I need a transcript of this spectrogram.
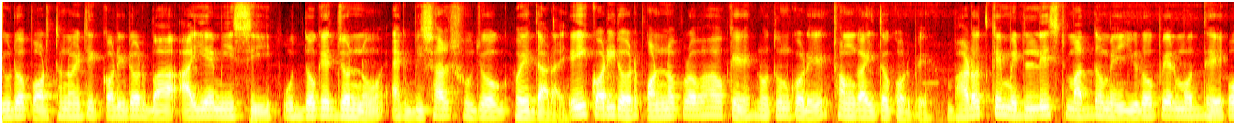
ইউরোপ অর্থনৈতিক করিডোর বা আইএমইসি উদ্যোগের জন্য এক বিশাল সুযোগ হয়ে দাঁড়ায়। এই করিডোর পণ্য প্রবাহকে নতুন করে সংজ্ঞায়িত করবে। ভারতকে মিডল ইস্ট মাধ্যমে ইউরোপের মধ্যে ও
